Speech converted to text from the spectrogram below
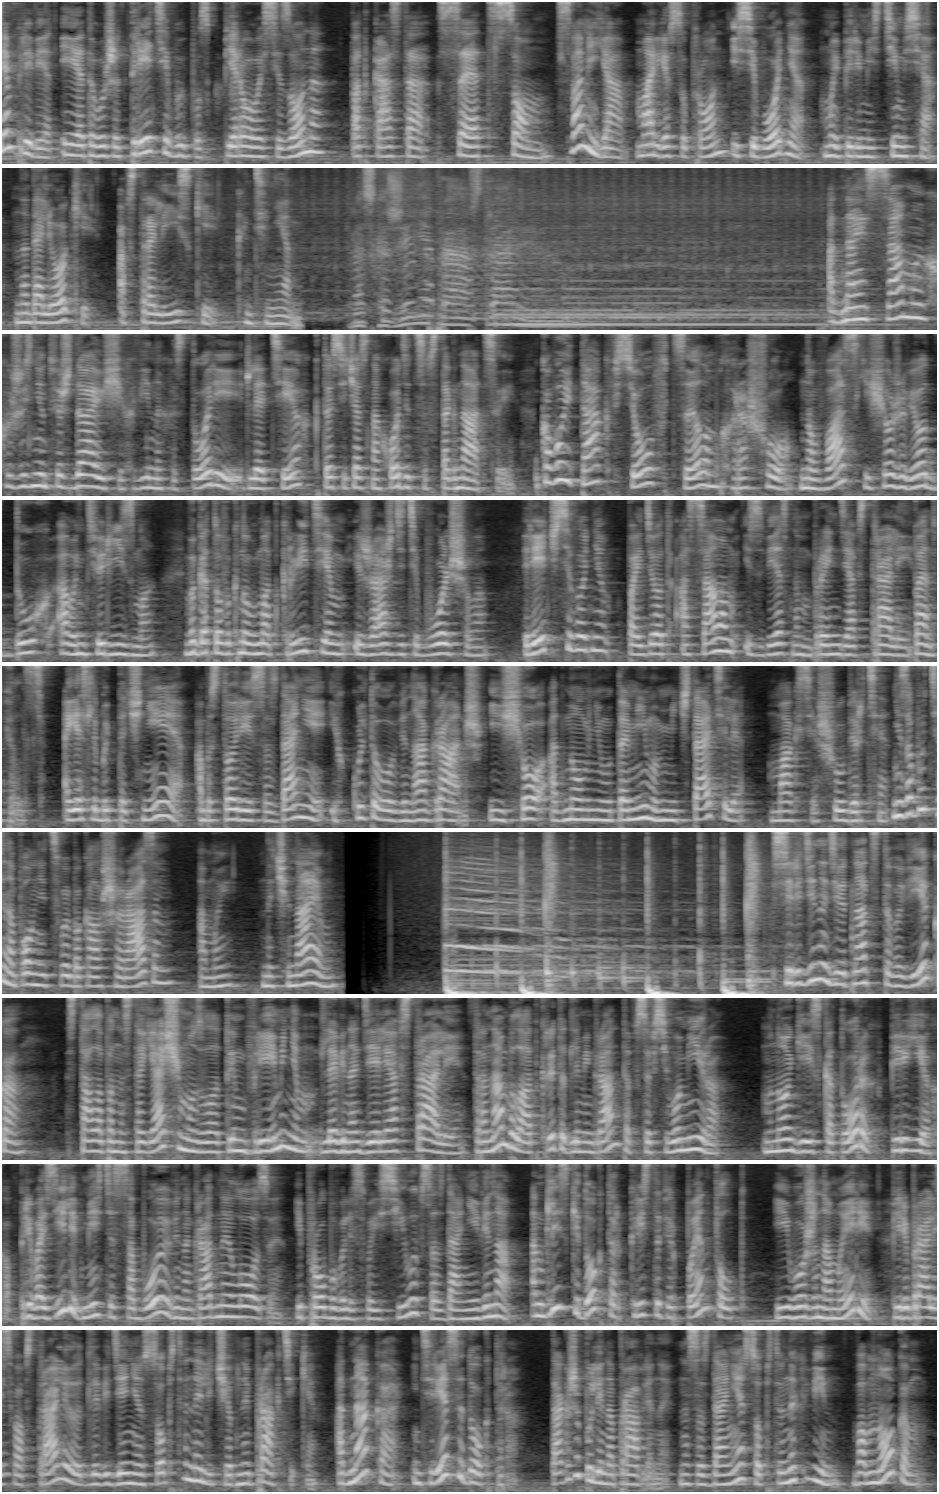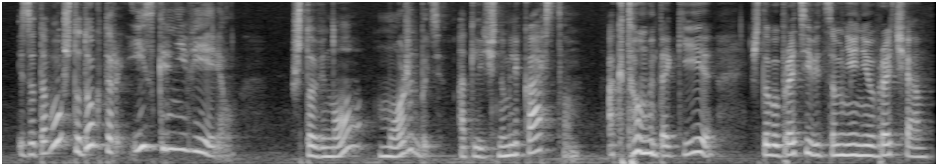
Всем привет! И это уже третий выпуск первого сезона подкаста Set Som. С вами я, Марья Супрон, и сегодня мы переместимся на далекий австралийский континент. Расскажи мне про Австралию. Одна из самых жизнеутверждающих винных историй для тех, кто сейчас находится в стагнации. У кого и так все в целом хорошо, но в вас еще живет дух авантюризма. Вы готовы к новым открытиям и жаждете большего. Речь сегодня пойдет о самом известном бренде Австралии – Penfields. А если быть точнее, об истории создания их культового вина Гранж и еще одном неутомимом мечтателе Максе Шуберте. Не забудьте наполнить свой бокал ширазом, а мы начинаем. Середина 19 века стала по-настоящему золотым временем для виноделия Австралии. Страна была открыта для мигрантов со всего мира, многие из которых, переехав, привозили вместе с собой виноградные лозы и пробовали свои силы в создании вина. Английский доктор Кристофер Пенфолд и его жена Мэри перебрались в Австралию для ведения собственной лечебной практики. Однако интересы доктора также были направлены на создание собственных вин. Во многом из-за того, что доктор искренне верил, что вино может быть отличным лекарством. А кто мы такие, чтобы противиться мнению врача?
